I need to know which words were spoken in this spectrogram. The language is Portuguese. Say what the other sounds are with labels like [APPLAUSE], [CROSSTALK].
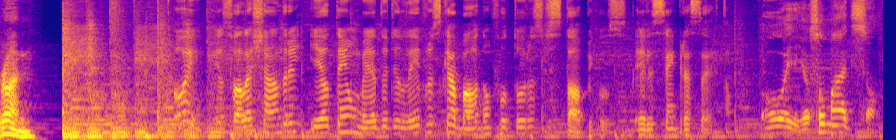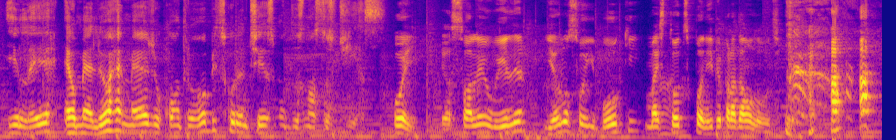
Run. Oi, eu sou Alexandre e eu tenho medo de livros que abordam futuros distópicos. Eles sempre acertam. Oi, eu sou Madison e ler é o melhor remédio contra o obscurantismo dos nossos dias. Oi, eu sou a Leo Wheeler e eu não sou e-book, mas estou disponível para download. [LAUGHS]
